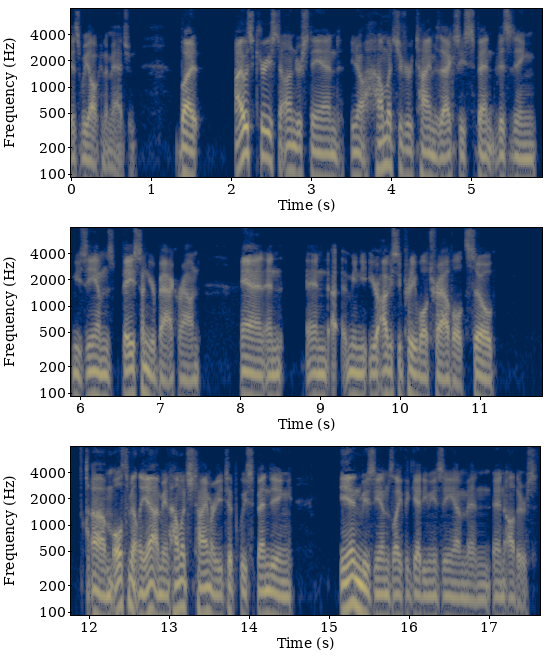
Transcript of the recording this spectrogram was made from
as we all can imagine. But I was curious to understand, you know, how much of your time is actually spent visiting museums based on your background, and and and I mean, you're obviously pretty well traveled, so um, ultimately, yeah, I mean, how much time are you typically spending in museums like the Getty Museum and, and others?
